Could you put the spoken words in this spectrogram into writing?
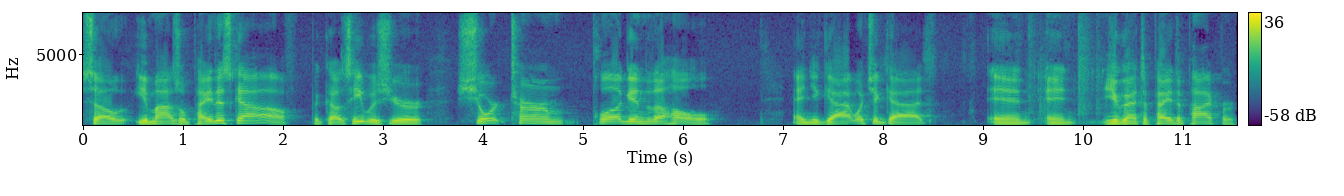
So you might as well pay this guy off because he was your short term plug into the hole, and you got what you got, and and you're going to have to pay the piper.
